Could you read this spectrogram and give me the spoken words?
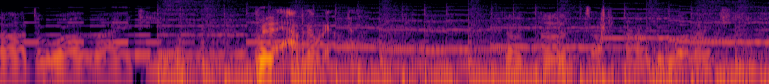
ตาดูอะไรที่มันดังนั้นจับตาดูอะไรที่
